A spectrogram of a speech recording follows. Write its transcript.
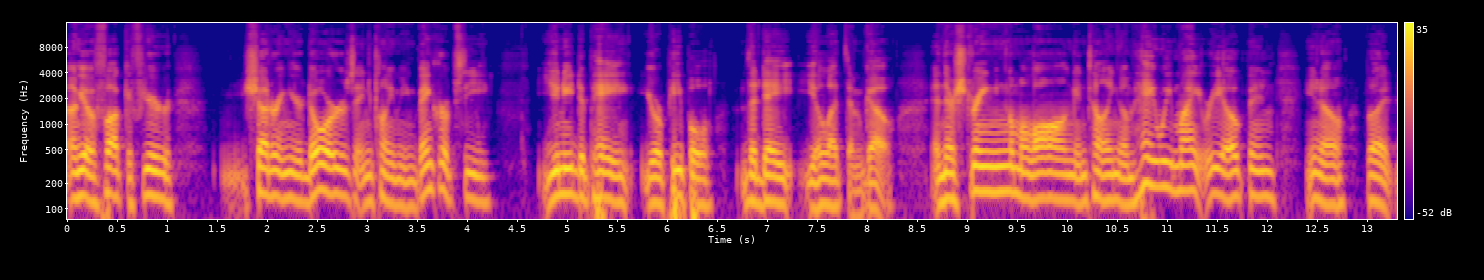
I don't give a fuck if you're shuttering your doors and claiming bankruptcy, you need to pay your people the day you let them go. And they're stringing them along and telling them, hey, we might reopen, you know, but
